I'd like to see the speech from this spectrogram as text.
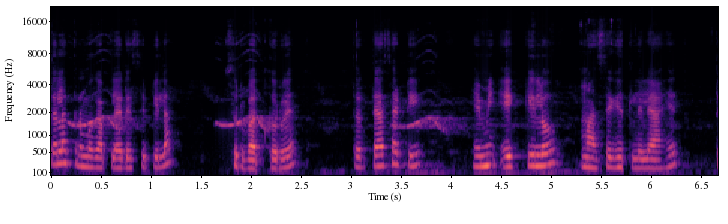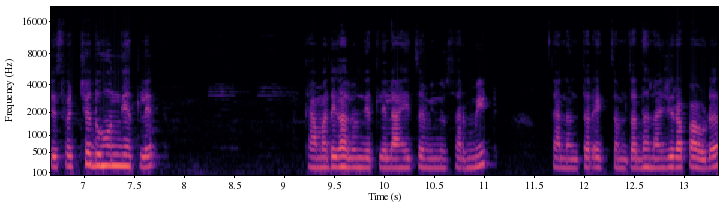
चला तर मग आपल्या रेसिपीला सुरुवात करूया. तर त्यासाठी हे मी एक किलो मासे घेतलेले आहेत. ते स्वच्छ धुवून घेतलेत. त्यामध्ये घालून घेतलेलं आहे चवीनुसार मीठ. त्यानंतर एक चमचा धनाजिरा पावडर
